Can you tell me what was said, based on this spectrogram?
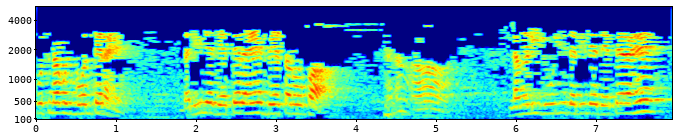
کچھ نہ کچھ بولتے رہیں۔ دلیلیں دیتے رہیں بے سروپا ہاں لنگڑی لولی دلیلیں دیتے رہیں۔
